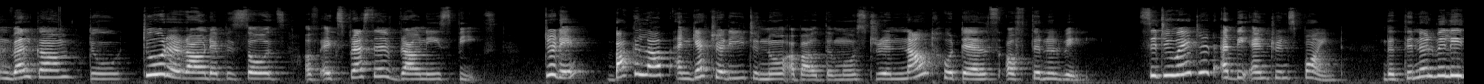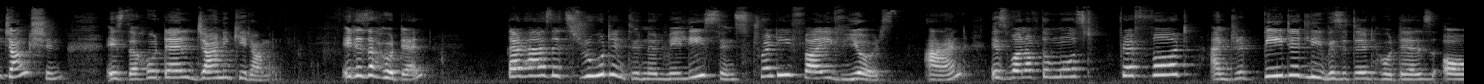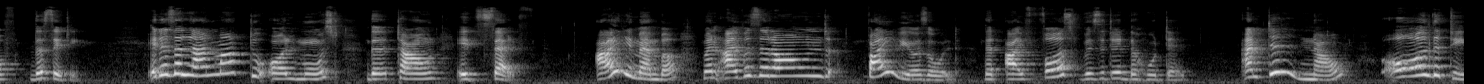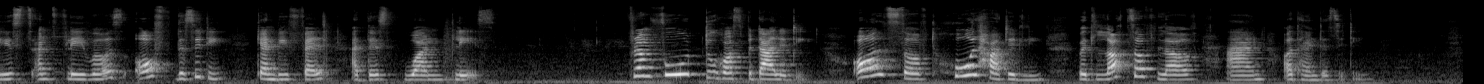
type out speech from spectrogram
and welcome to tour around episodes of Expressive Brownie Speaks. Today, buckle up and get ready to know about the most renowned hotels of Tirunelveli. Situated at the entrance point, the Tirunelveli Junction is the Hotel Janaki Raman. It is a hotel that has its root in Tirunelveli since 25 years and is one of the most preferred and repeatedly visited hotels of the city. It is a landmark to almost the town itself. I remember when I was around 5 years old that I first visited the hotel. Until now, all the tastes and flavors of the city can be felt at this one place. From food to hospitality, all served wholeheartedly with lots of love and authenticity.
